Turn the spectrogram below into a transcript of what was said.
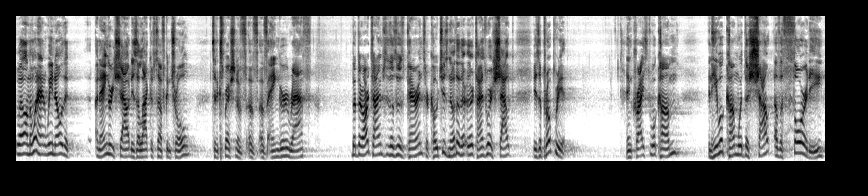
Well, on the one hand, we know that an angry shout is a lack of self control, it's an expression of, of, of, anger, wrath. But there are times, those of us parents or coaches know that there, there are times where a shout is appropriate. And Christ will come, and he will come with the shout of authority,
